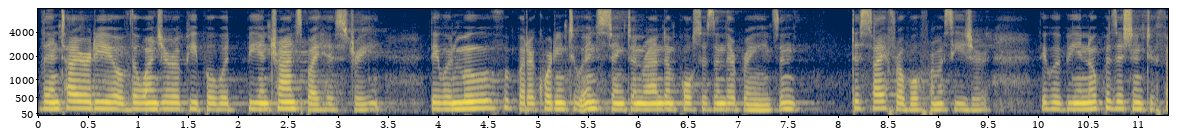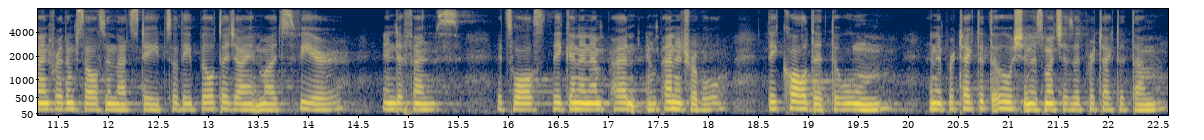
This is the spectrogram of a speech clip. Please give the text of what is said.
the entirety of the Wajinru people would be entranced by history. They would move, but according to instinct and random pulses in their brains, indecipherable from a seizure. They would be in no position to fend for themselves in that state, so they built a giant mud sphere in defense, its walls thick and impenetrable. They called it the womb, and it protected the ocean as much as it protected them.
